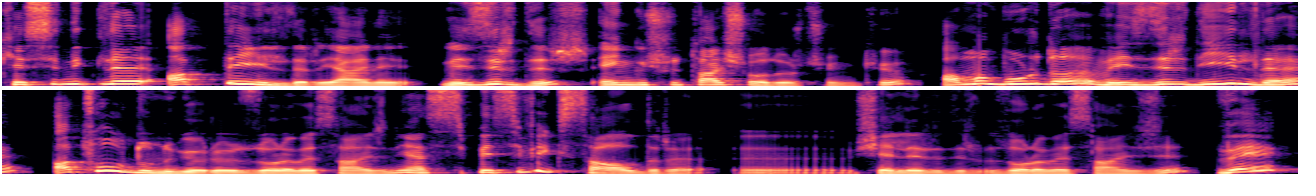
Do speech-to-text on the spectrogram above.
kesinlikle at değildir yani vezirdir. En güçlü taş odur çünkü. Ama burada vezir değil de at olduğunu görüyoruz Zoro ve Sanji'nin. Yani spesifik saldırı e, şeyleridir Zoro ve Sanji. Ve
